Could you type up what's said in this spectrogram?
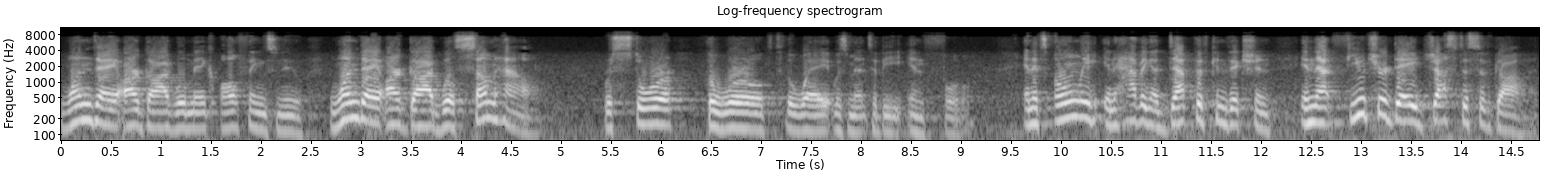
One day our God will make all things new. One day our God will somehow restore the world to the way it was meant to be in full. And it's only in having a depth of conviction in that future day justice of God,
